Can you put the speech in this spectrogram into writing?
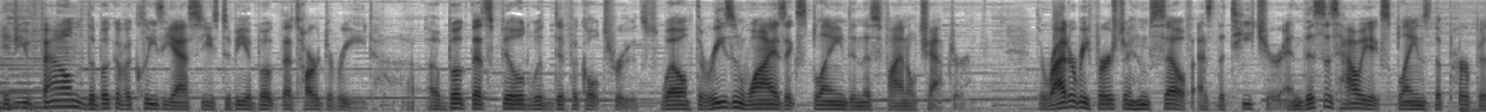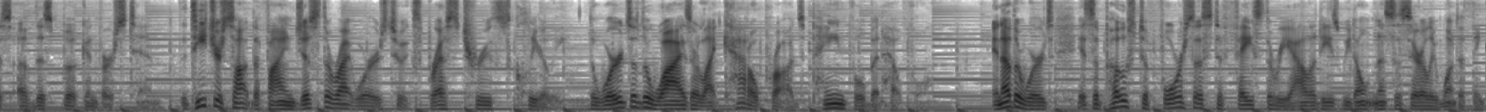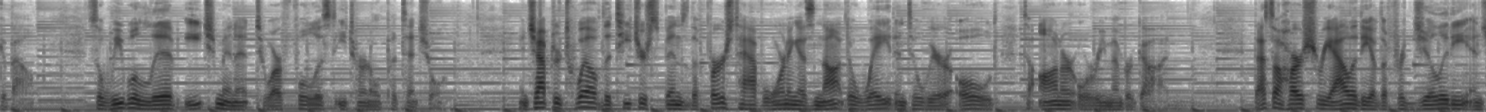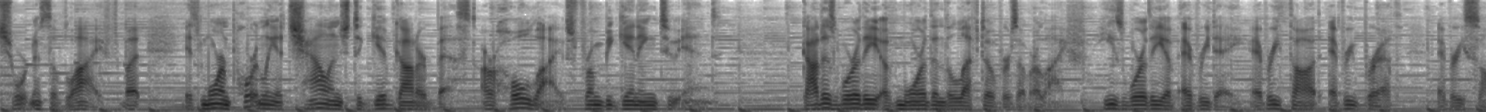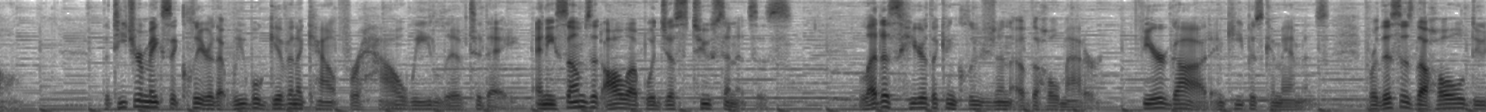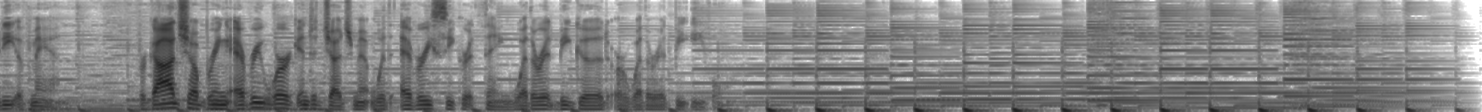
If you found the book of Ecclesiastes to be a book that's hard to read, a book that's filled with difficult truths, well, the reason why is explained in this final chapter. The writer refers to himself as the teacher, and this is how he explains the purpose of this book in verse 10. The teacher sought to find just the right words to express truths clearly. The words of the wise are like cattle prods, painful but helpful. In other words, it's supposed to force us to face the realities we don't necessarily want to think about, so we will live each minute to our fullest eternal potential. In chapter 12, the teacher spends the first half warning us not to wait until we are old to honor or remember God. That's a harsh reality of the fragility and shortness of life, but it's more importantly a challenge to give God our best, our whole lives, from beginning to end. God is worthy of more than the leftovers of our life. He's worthy of every day, every thought, every breath, every song. The teacher makes it clear that we will give an account for how we live today, and he sums it all up with just two sentences. Let us hear the conclusion of the whole matter fear God and keep his commandments, for this is the whole duty of man. For God shall bring every work into judgment with every secret thing, whether it be good or whether it be evil.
